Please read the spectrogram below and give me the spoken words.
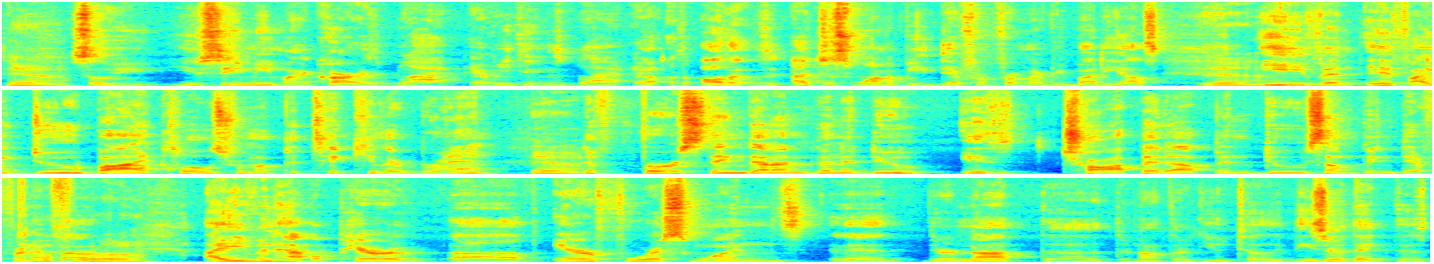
Yeah. So you, you see me, my car is black, everything's black. All that I just want to be different from everybody else. Yeah. Even if I do buy clothes from a particular brand, Yeah. the first thing that I'm gonna do is chop it up and do something different Oh, about it. I even have a pair of uh, Air Force Ones. that they're not the they're not the utility. These are like the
